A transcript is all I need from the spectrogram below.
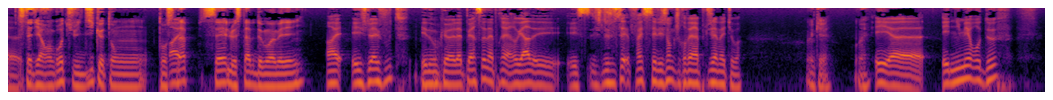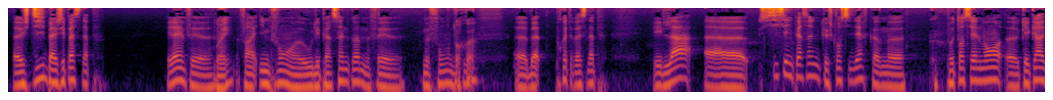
euh, C'est-à-dire, en gros, tu lui dis que ton, ton Ouais. snap, c'est le snap de Mohamed Eni. Ouais, et je lui ajoute, et donc euh, la personne après elle regarde et, et je, je sais, enfin c'est les gens que je reverrai plus jamais, tu vois. Ok. Et euh, et numéro 2, je dis bah j'ai pas Snap. Et là il me fait, Ouais. enfin ils me font ou les personnes quoi me fait, me font. Pourquoi coup, Bah pourquoi t'as pas Snap? Et là, si c'est une personne que je considère comme potentiellement euh, quelqu'un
